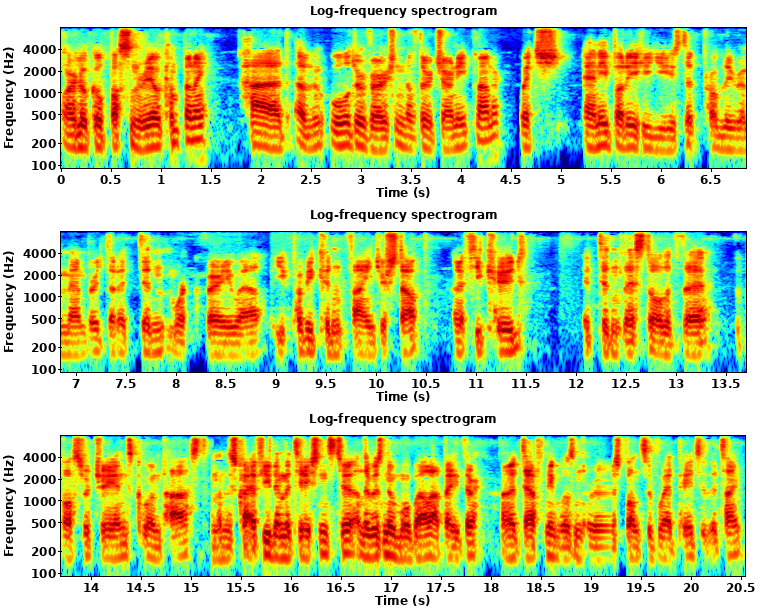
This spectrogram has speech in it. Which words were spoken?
our local bus and rail company, had an older version of their journey planner, which anybody who used it probably remembered that it didn't work very well. You probably couldn't find your stop. And if you could, it didn't list all of the, the bus or trains going past. And there's quite a few limitations to it, and there was no mobile app either. And it definitely wasn't a responsive web page at the time.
